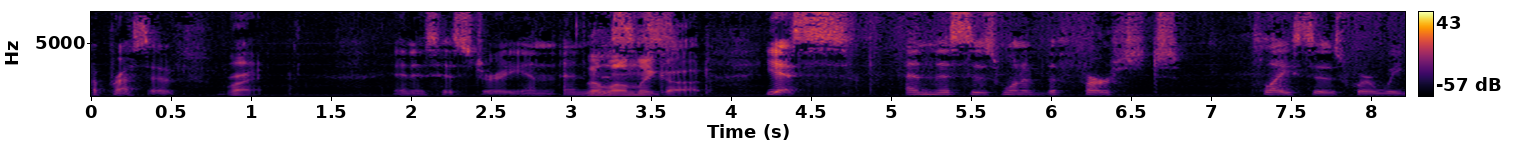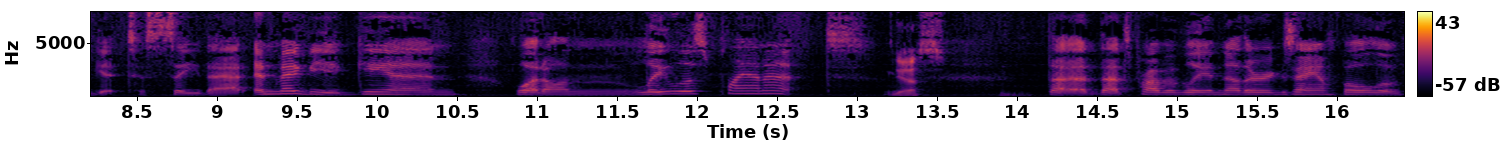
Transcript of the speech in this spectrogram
oppressive Right. in his history and, and The Lonely is- God. yes and this is one of the first places where we get to see that and maybe again what on leela's planet Yes. that that's probably another example of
